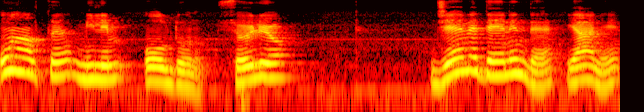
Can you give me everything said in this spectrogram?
16 milim olduğunu söylüyor. C ve D'nin de yani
